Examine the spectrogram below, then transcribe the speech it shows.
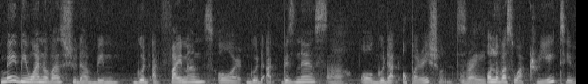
maybe one of us should have been good at finance or good at business Uh-huh. or good at operations. Right. All of us were creative,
